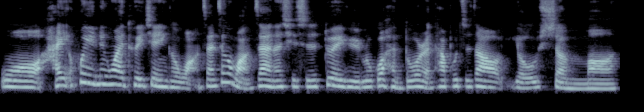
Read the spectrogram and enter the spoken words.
我还会另外推荐一个网站，这个网站呢，其实对于如果很多人他不知道有什么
